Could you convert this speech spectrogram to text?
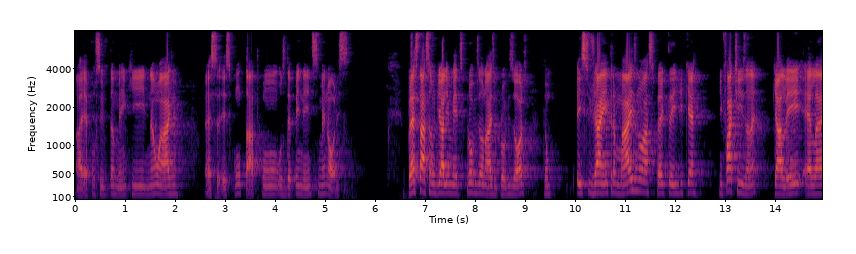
aí é possível também que não haja essa, esse contato com os dependentes menores. Prestação de alimentos provisionais e provisórios, então isso já entra mais no aspecto aí de que é, enfatiza, né, que a lei ela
